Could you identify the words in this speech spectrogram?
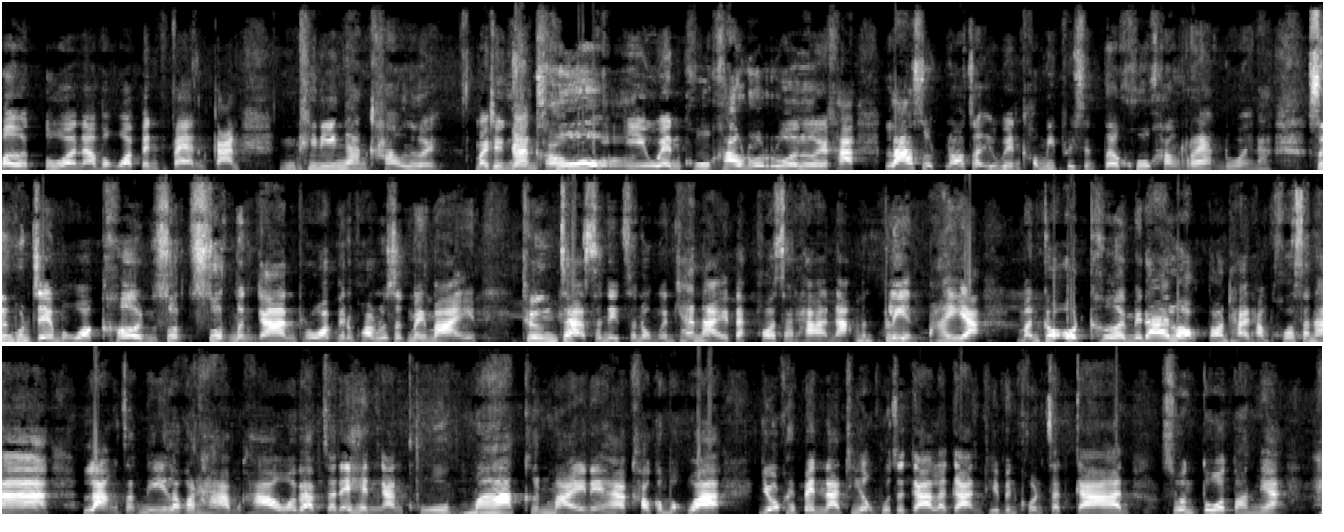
เปิดตัวนะ บอกว่าเป็นแฟนกัน ทีนี้งานเข้าเลย หมายถึงงานงานเข้าคู่อ๋ออี อีเวนต์คู่เข้ารัวๆเลยค่ะ ล่าสุดนอกจากอีเวนต์เขามีพรีเซนเตอร์คู่ครั้งแรกด้วยนะ ซึ่งคุณเจมส์บอกว่าเขินสุดๆเหมือนกัน เพราะว่าเป็นความรู้สึกใหม่ๆ ถึงจะสนิทสนมกันแค่ไหน แต่พอสถานะมันเปลี่ยนไปอะมันก็อดเขินไม่ได้หรอกตอนถ่ายทำโฆษณา หลังจากนี้เราก็ถามเขาว่าแบบจะได้เห็นงานคู่มากขึ้นไหมนะคะเขาก็บอกว่ายกให้เป็นหน้าที่ของผู้จัดการละกันที่เป็นคนจัดการ ส่วนตัวตอนเนี้ยแฮ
